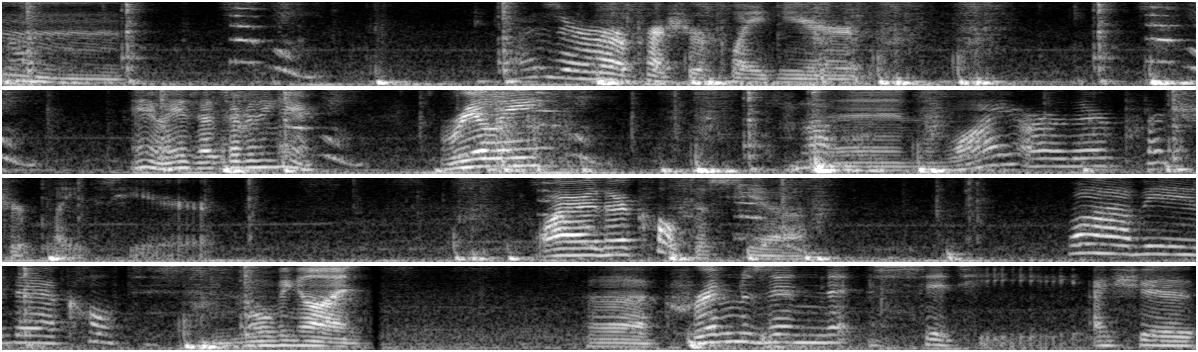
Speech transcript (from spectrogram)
Hmm. Why is there a pressure plate here? Anyways, that's everything here. Really? Then why are there pressure plates here? Why are there cultists here? Why be there cultists? Moving on. Uh, Crimson City. I should.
